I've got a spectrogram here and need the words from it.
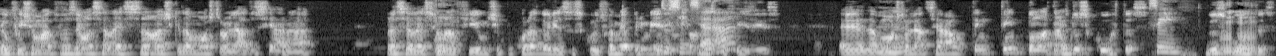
é, eu fui chamado para fazer uma seleção, acho que da Mostra Olhar do Ceará, para selecionar Hum. filme, tipo curadoria, essas coisas. Foi a minha primeira e última vez que eu fiz isso. É, da Uhum. Mostra Olhar do Ceará. Tem tempão atrás, dos curtas. Sim. Dos Uhum. curtas.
